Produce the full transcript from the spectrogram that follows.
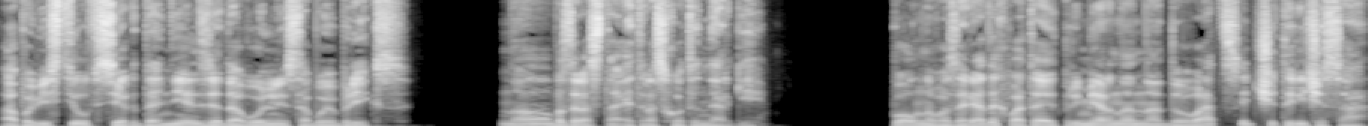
оповестил всех до нельзя довольный собой Брикс. Но возрастает расход энергии. Полного заряда хватает примерно на 24 часа.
